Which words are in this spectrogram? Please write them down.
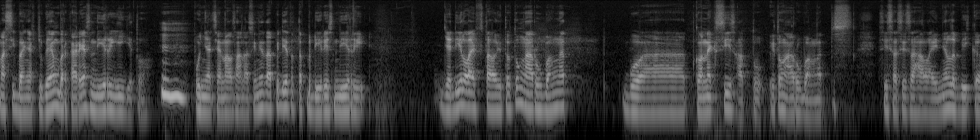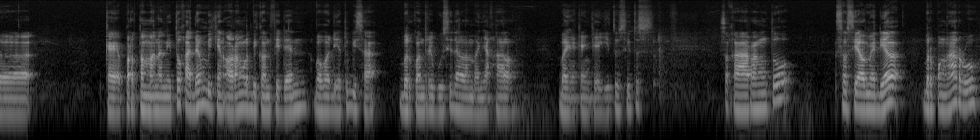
masih banyak juga yang berkarya sendiri gitu. Punya channel sana sini tapi dia tetap berdiri sendiri. Jadi lifestyle itu tuh ngaruh banget buat koneksi satu itu ngaruh banget. Terus sisa-sisa hal lainnya lebih ke kayak pertemanan itu kadang bikin orang lebih confident bahwa dia tuh bisa berkontribusi dalam banyak hal. Banyak yang kayak gitu sih. Terus sekarang tuh sosial media berpengaruh.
